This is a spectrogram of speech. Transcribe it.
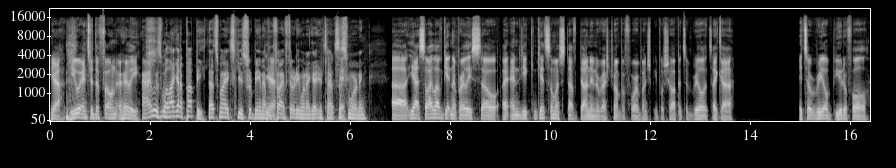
Yeah, you answered the phone early. I was well. I got a puppy. That's my excuse for being up Yeah. at five thirty when I got your text Okay. this morning. Uh, yeah, so I love getting up early. So and you can get so much stuff done in a restaurant before a bunch of people show up. It's a real. It's like a. It's a real beautiful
